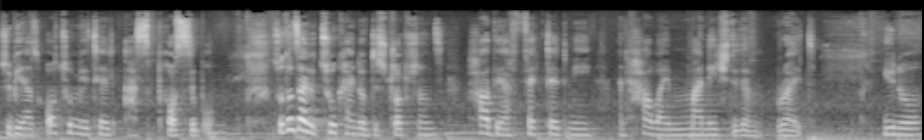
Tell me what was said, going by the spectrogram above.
to be as automated as possible. So, those are the two kind of disruptions, how they affected me and how I managed them, right? You know,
